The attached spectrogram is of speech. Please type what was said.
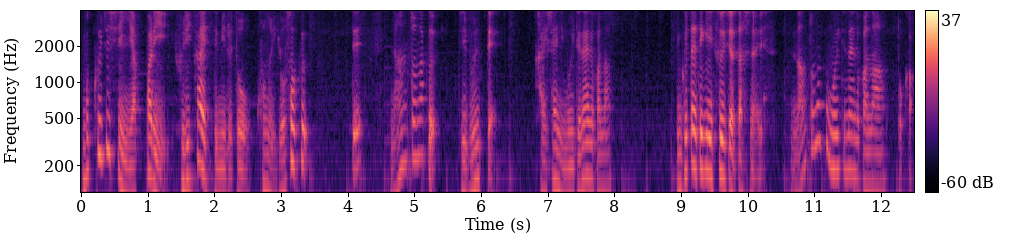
僕自身やっぱり振り返ってみるとこの予測でなんとなく自分って会社員に向いてないのかな？具体的に数字は出してないです。なんとなく向いてないのかな？とか。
